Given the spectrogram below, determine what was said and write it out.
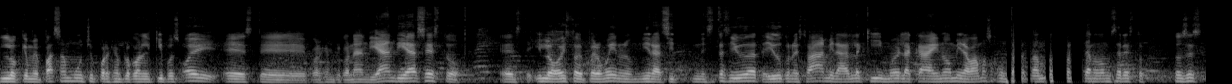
lo que me pasa mucho, por ejemplo, con el equipo es, oye, este, por ejemplo, con Andy, Andy, haz esto, este, y luego esto, pero bueno, mira, si necesitas ayuda, te ayudo con esto, ah, mira, hazle aquí, muévela acá, y no, mira, vamos a juntar, vamos a vamos a hacer esto. Entonces,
